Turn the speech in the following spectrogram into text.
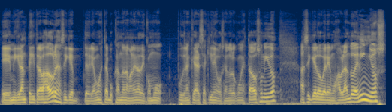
eh, migrantes y trabajadores, así que deberíamos estar buscando una manera de cómo pudieran quedarse aquí negociándolo con Estados Unidos. Así que lo veremos. Hablando de niños,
